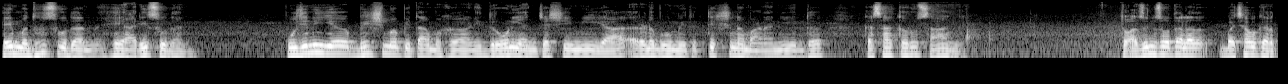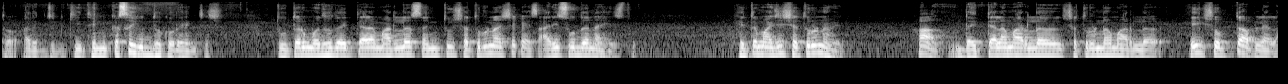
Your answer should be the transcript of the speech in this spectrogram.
हे मधुसूदन हे आरिसूदन पूजनीय भीष्म पितामह आणि द्रोण यांच्याशी मी या रणभूमीत तीक्ष्ण बाणांनी युद्ध कसा करू सांग? तो अजून स्वतःला बचाव करतो. अर्जुन की इथे मी कसं युद्ध करू यांच्याशी तू तर मधुदैत्याला मारलंस आणि तू शत्रुनाशक आहेस. आरिसूदन आहेस तू. हे तर माझे शत्रू नव्हेत हां दैत्याला मारलं शत्रूंना मारलं हे शोभतं आपल्याला.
